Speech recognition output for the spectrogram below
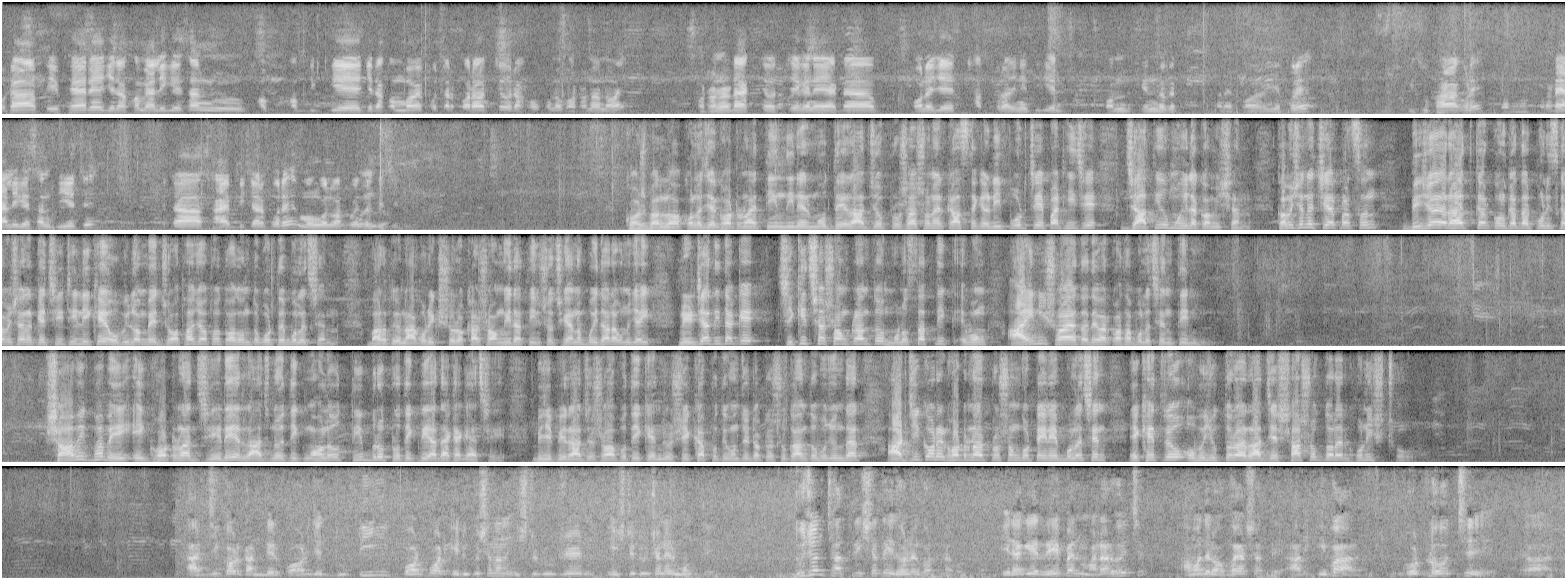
ওটা এফআইআরে যেরকম অ্যালিগেশন সব সব দিক দিয়ে যেরকমভাবে প্রচার করা হচ্ছে ওরকম কোনো ঘটনা নয়। ঘটনাটা একটা হচ্ছে এখানে একটা কলেজের ছাত্র রাজনীতিকে কেন্দ্রকে মানে ইয়ে করে ইস্যু খাড়া করে একটা অ্যালিগেশন দিয়েছে। এটা সাহেব বিচার করে মঙ্গলবার পর্যন্ত পিসিপি কসবার ল কলেজের ঘটনায় তিন দিনের মধ্যে রাজ্য প্রশাসনের কাছ থেকে রিপোর্ট চেয়ে পাঠিয়েছে জাতীয় মহিলা কমিশন। কমিশনের চেয়ারপারসন বিজয় রাহাতকর কলকাতার পুলিশ কমিশনারকে চিঠি লিখে অবিলম্বে যথাযথ তদন্ত করতে বলেছেন। ভারতীয় নাগরিক সুরক্ষা সংহিতা তিনশো ছিয়ানব্বই ধারা অনুযায়ী নির্যাতিতাকে চিকিৎসা সংক্রান্ত মনস্তাত্ত্বিক এবং আইনি সহায়তা দেওয়ার কথা বলেছেন তিনি। স্বাভাবিকভাবেই এই ঘটনার জেরে রাজনৈতিক মহলেও তীব্র প্রতিক্রিয়া দেখা গেছে। বিজেপির রাজ্য সভাপতি, কেন্দ্রীয় শিক্ষা প্রতিমন্ত্রী ডক্টর সুকান্ত মজুমদার আরজি করের ঘটনার প্রসঙ্গ টেনে বলেছেন, এক্ষেত্রেও অভিযুক্তরা রাজ্যের শাসক দলের ঘনিষ্ঠ। আরজিকর কাণ্ডের পর যে দুটি পরপর এডুকেশনাল ইনস্টিটিউশন ইনস্টিটিউশনের মধ্যে দুজন ছাত্রীর সাথে এই ধরনের ঘটনা ঘটল। এর আগে রেপ অ্যান্ড মার্ডার হয়েছে, আমাদের অভয়ার সাথে, আর এবার ঘটলো হচ্ছে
